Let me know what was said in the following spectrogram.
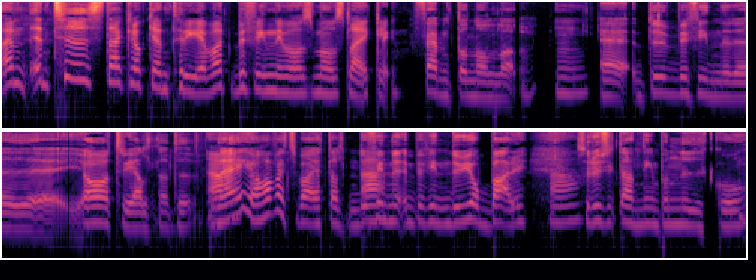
en, en, tisdag klockan tre, vart befinner vi oss most likely? 15.00. Mm. Eh, du befinner dig, eh, jag har tre alternativ. Ja. Nej jag har faktiskt bara ett alternativ. Du, Ja. finner, befinner, du jobbar Ja. så du sitter antingen på Nyko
